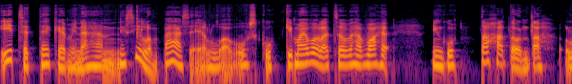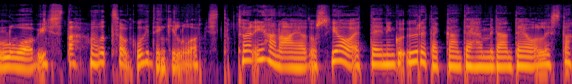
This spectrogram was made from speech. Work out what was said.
itse tekeminähän, niin silloin pääsee luovuus kukkimaan. Ja voi olla, että se on vähän vahe, niin kuin tahatonta luomista, mutta se on kuitenkin luomista. Se on ihana ajatus, joo, ettei niin kuin yritäkään tehdä mitään teollista.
